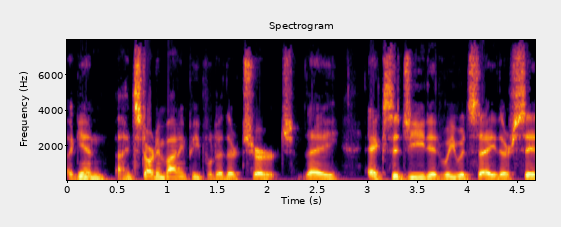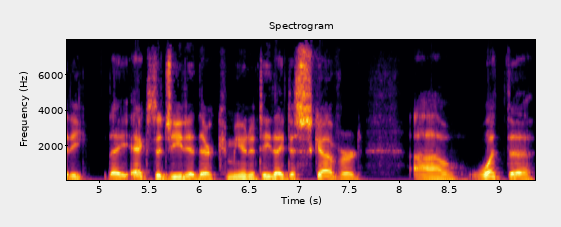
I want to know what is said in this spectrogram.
again, I'd start inviting people to their church. They exegeted, we would say, their city. They exegeted their community. They discovered uh, what the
